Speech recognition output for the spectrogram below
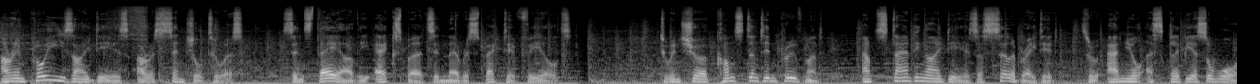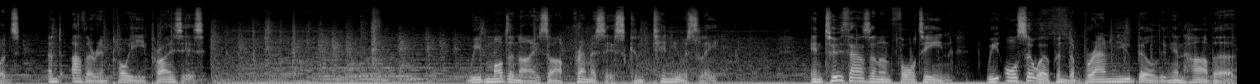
Our employees' ideas are essential to us since they are the experts in their respective fields. To ensure constant improvement, outstanding ideas are celebrated through annual Asklepios Awards and other employee prizes. We modernize our premises continuously. In 2014, we also opened a brand new building in Harburg.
